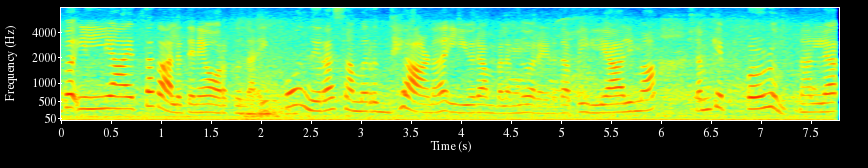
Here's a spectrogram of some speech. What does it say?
അപ്പോൾ ഇല്ലാത്ത കാലത്തിനെ ഓർക്കുന്ന ഇപ്പോൾ നിറസമൃദ്ധിയാണ് ഈ ഒരു അമ്പലം എന്ന് പറയുന്നത്. അപ്പോൾ ഇല്ലായ്മ നമുക്ക് എപ്പോഴും നല്ല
